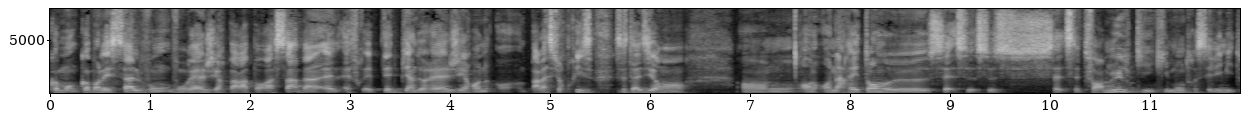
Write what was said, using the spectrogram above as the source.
comment comment les salles vont vont réagir par rapport à ça Ben, elles, feraient peut-être bien de réagir par la surprise, c'est-à-dire en en, en, arrêtant euh, ce, ce, ce, cette formule qui, montre ses limites.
